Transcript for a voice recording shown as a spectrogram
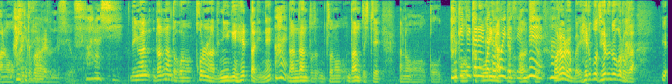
あの入ってこられるんですよ。素晴らしい。で今だんだんとこのコロナで人間減ったりね、はい、だんだんとその段としてあのこう抜けていかれる方多いですよね。はい、我々は減ること減るどころが。いや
